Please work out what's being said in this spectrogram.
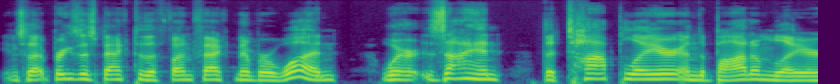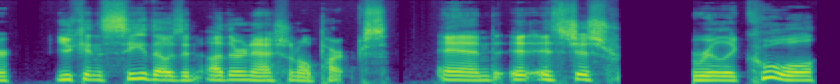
And so that brings us back to the fun fact number one, where Zion, the top layer and the bottom layer, you can see those in other national parks. And it, it's just really cool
